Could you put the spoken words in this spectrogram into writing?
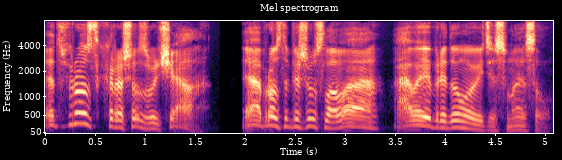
Это просто хорошо звучало. Я просто пишу слова, а вы придумываете смысл».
